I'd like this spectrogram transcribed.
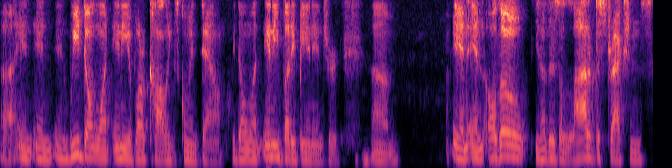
Uh, and, and, and we don't want any of our colleagues going down. We don't want anybody being injured. Um, and and although you know there's a lot of distractions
